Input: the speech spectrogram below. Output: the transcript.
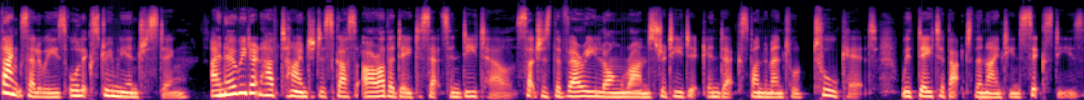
Thanks, Eloise, all extremely interesting. I know we don't have time to discuss our other datasets in detail, such as the very long run Strategic Index Fundamental Toolkit with data back to the 1960s,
